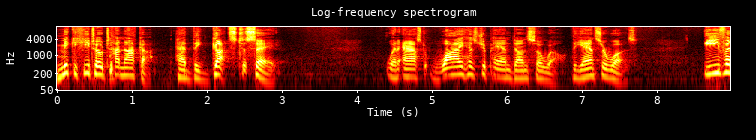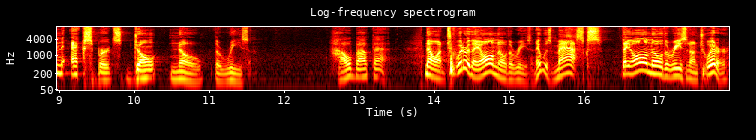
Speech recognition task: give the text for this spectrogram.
Mikihito Tanaka, had the guts to say, when asked, why has Japan done so well? The answer was, even experts don't know the reason. How about that? Now, on Twitter, they all know the reason. It was masks. They all know the reason on Twitter.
